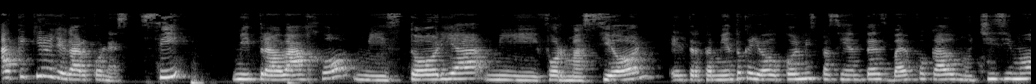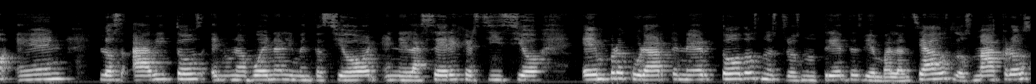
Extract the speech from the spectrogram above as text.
¿a qué quiero llegar con esto? Sí, mi trabajo, mi historia, mi formación, el tratamiento que yo hago con mis pacientes va enfocado muchísimo en los hábitos, en una buena alimentación, en el hacer ejercicio, en procurar tener todos nuestros nutrientes bien balanceados, los macros,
